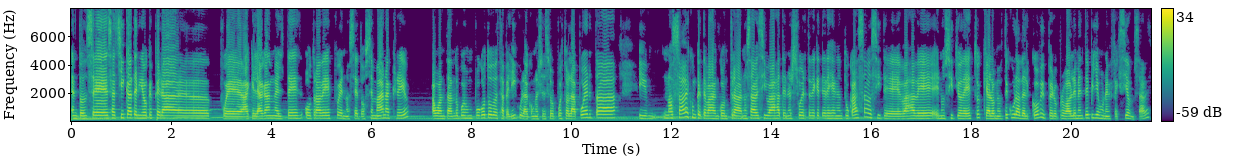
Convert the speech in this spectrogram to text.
Entonces esa chica ha tenido que esperar pues a que le hagan el test otra vez, pues no sé, dos semanas creo, aguantando pues un poco toda esta película con el sensor puesto en la puerta y no sabes con qué te vas a encontrar, no sabes si vas a tener suerte de que te dejen en tu casa o si te vas a ver en un sitio de estos que a lo mejor te curas del COVID, pero probablemente pilles una infección, ¿sabes?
